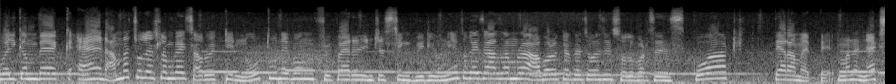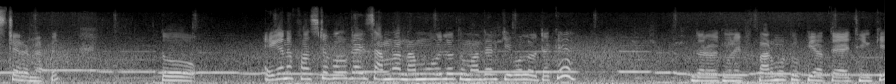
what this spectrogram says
ওয়েলকাম ব্যাক অ্যান্ড আমরা চলে আসলাম গাইজ আরও একটি নতুন এবং ফ্রি ফায়ারের ইন্টারেস্টিং ভিডিও নিয়ে। তো গাইজ আজ আমরা আবারও খেলতে চলেছি সোলো ভার্সেস স্কোয়াড তেরা ম্যাপে মানে নেক্সট তেরা ম্যাপে তো এখানে ফার্স্ট অফ অল গাইস আমরা নামবো হলো তোমাদের, কি বলো ওটাকে? ধরো মিনিট ফার্মোটোপিয়াতে আই থিঙ্ক কি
